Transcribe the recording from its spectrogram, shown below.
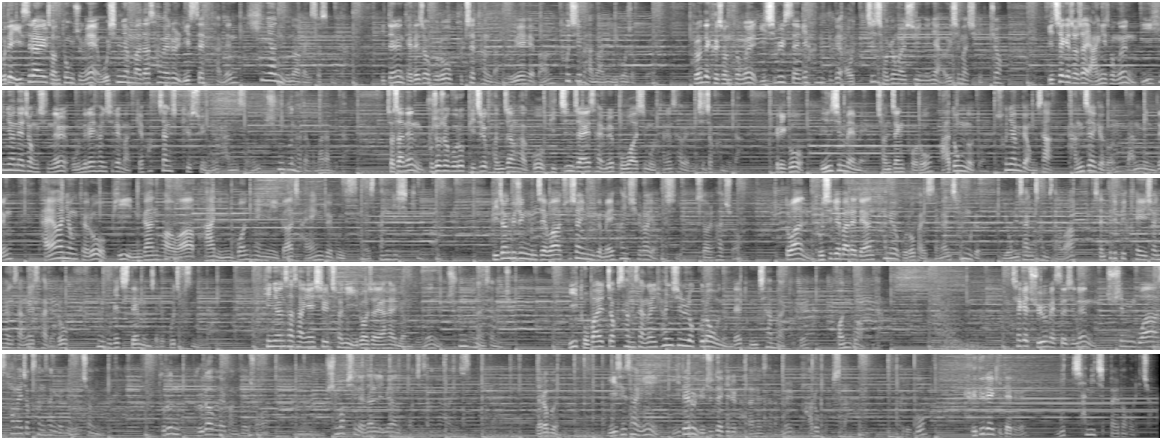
고대 이스라엘 전통 중에 50년마다 사회를 리셋하는 희년 문화가 있었습니다. 이때는 대대적으로 부채 탕감, 노예 해방, 토지 반환이 이루어졌고요. 그런데 그 전통을 21세기 한국에 어찌 적용할 수 있느냐 의심하시겠죠? 이 책의 저자 양희송은 이 희년의 정신을 오늘의 현실에 맞게 확장시킬 수 있는 가능성은 충분하다고 말합니다. 저자는 구조적으로 빚을 권장하고 빚진 자의 삶을 보호하지 못하는 사회를 지적합니다. 그리고 인신매매, 전쟁포로, 아동노동, 소년병사, 강제결혼, 난민 등 다양한 형태로 비인간화와 반인권 행위가 자행되고 있음을 상기시킵니다. 비정규직 문제와 최저임금의 현실화 역시 역설하죠. 또한 도시개발에 대한 탐욕으로 발생한 참급, 용산 참사와 젠트리피케이션 현상을 사례로 한국의 지대 문제를 꼬집습니다. 희년 사상의 실천이 이루어져야 할 명분은 충분한 셈이죠. 이 도발적 상상을 현실로 끌어오는데 동참하기를 권고합니다. 책의 주요 메시지는 쉼과 사회적 상상력의 요청입니다. 둘은 불가분의 관계죠. 음, 쉼없이 내달리면 어찌 상상하겠습니까? 여러분, 이 세상이 이대로 유지되기를 바라는 사람을 바로 봅시다. 그리고 그들의 기대를 무참히 짓밟아 버리죠.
